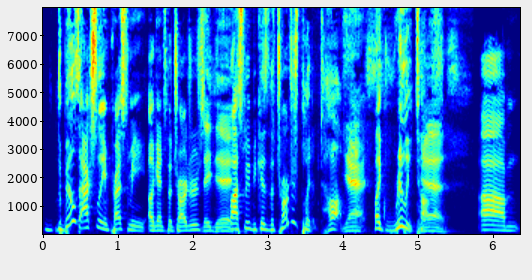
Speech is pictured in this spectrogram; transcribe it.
the Bills actually impressed me against the Chargers. They did. last week because the Chargers played them tough. Yes. like really tough. Yes. Um,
